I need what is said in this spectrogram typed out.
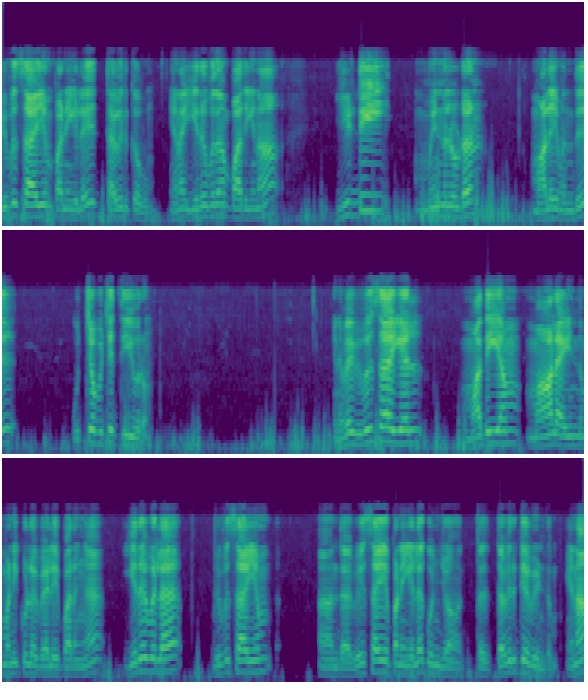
விவசாயம் பணிகளை தவிர்க்கவும். ஏன்னா இரவு தான் பார்த்தீங்கன்னா இடி மின்னலுடன் மழை வந்து உச்சபட்ச தீவிரம். எனவே விவசாயிகள் மதியம் மாலை ஐந்து மணிக்குள்ளே வேலையை பாருங்கள் இரவில் விவசாயம் அந்த விவசாய பணிகளை கொஞ்சம் த தவிர்க்க வேண்டும். ஏன்னா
